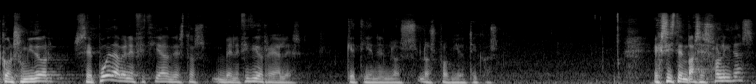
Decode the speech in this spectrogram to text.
consumidor se pueda beneficiar de estos beneficios reales que tienen los, probióticos. Existen bases sólidas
